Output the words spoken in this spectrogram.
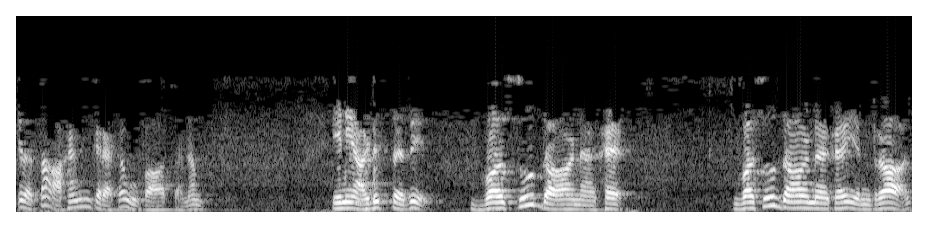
இதத்தான் அகங்கிரக உபாசனம். இனி அடுத்தது வசுதானக. வசுதானக என்றால்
